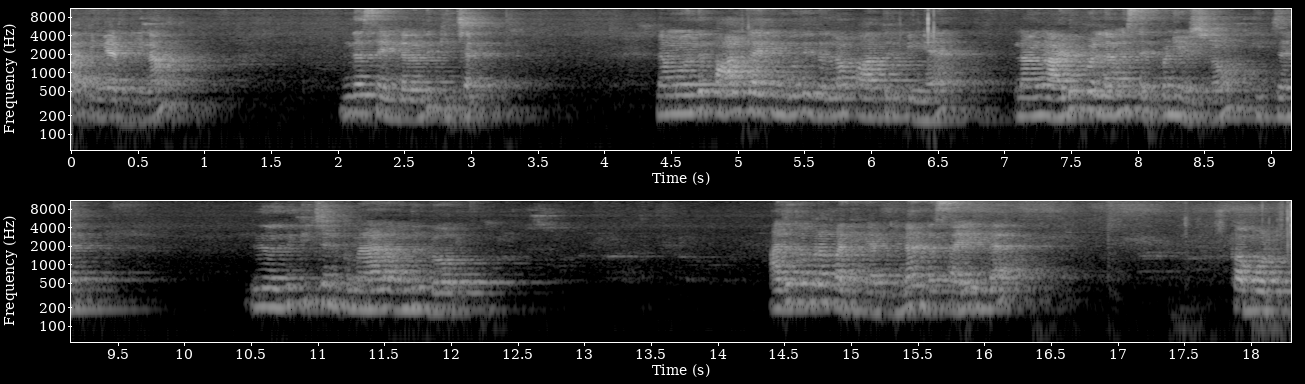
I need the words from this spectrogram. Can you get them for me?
பார்த்தீங்க அப்படின்னா இந்த சைடில் வந்து கிச்சன் நம்ம வந்து பால் காய்க்கும் போது இதெல்லாம் பார்த்துருப்பீங்க. நாங்கள் அடுப்பு எல்லாமே செட் பண்ணி வச்சிட்டோம் கிச்சன் இது வந்து கிச்சனுக்கு மேலே வந்து டோர் அதுக்கப்புறம் பார்த்தீங்க அப்படின்னா இந்த சைடில் கபோர்ட்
